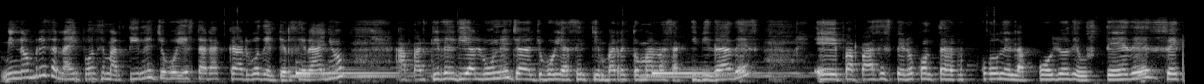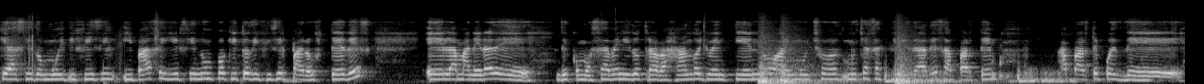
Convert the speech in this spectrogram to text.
Mi nombre es Anaí Ponce Martínez, yo voy a estar a cargo del tercer año. A partir del día lunes ya yo voy a ser quien va a retomar las actividades. Eh, papás, espero contar con el apoyo de ustedes. Sé que ha sido muy difícil y va a seguir siendo un poquito difícil para ustedes. Eh, la manera de, de cómo se ha venido trabajando, yo entiendo, hay muchos, muchas actividades, aparte aparte pues de,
